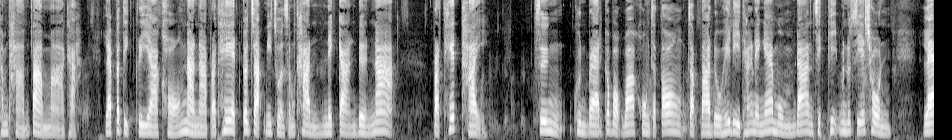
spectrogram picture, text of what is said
คำถามตามมาค่ะ และปฏิกิริยาของนานาประเทศก็จะมีส่วนสำคัญในการเดินหน้าประเทศไทย ซึ่งคุณแบรดก็บอกว่าคงจะต้องจับตาดูให้ดีทั้งในแง่มุมด้านสิทธิมนุษยชน และ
